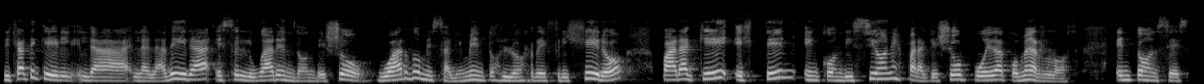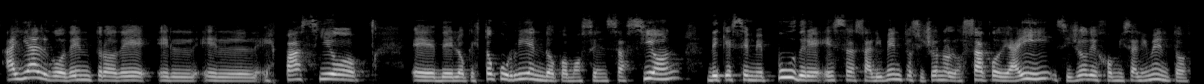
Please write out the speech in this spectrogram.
Fíjate que la, heladera es el lugar en donde yo guardo mis alimentos, los refrigero para que estén en condiciones para que yo pueda comerlos. Entonces, hay algo dentro del de el espacio eh, de lo que está ocurriendo como sensación de que se me pudre esos alimentos si yo no los saco de ahí, si yo dejo mis alimentos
